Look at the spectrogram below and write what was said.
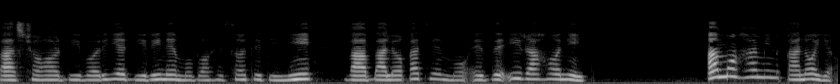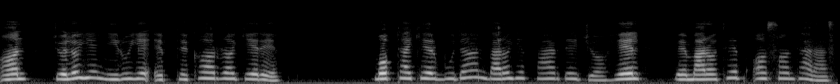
و از چهار دیواری دیرین مباحثات دینی و بلاغت معزعی رهانید. اما همین قنای آن جلوی نیروی ابتکار را گرفت. مبتکر بودن برای فرد جاهل به مراتب آسانتر است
